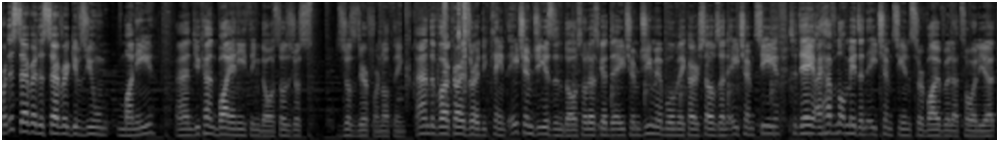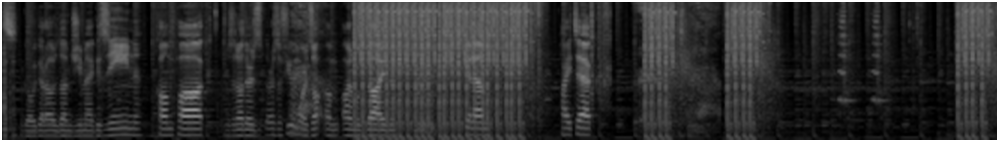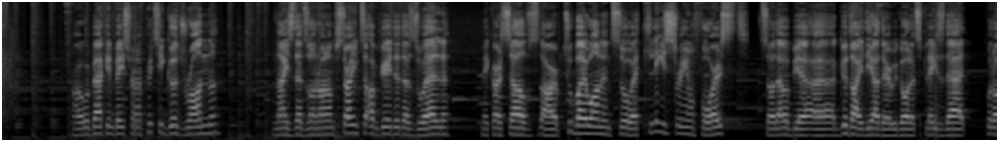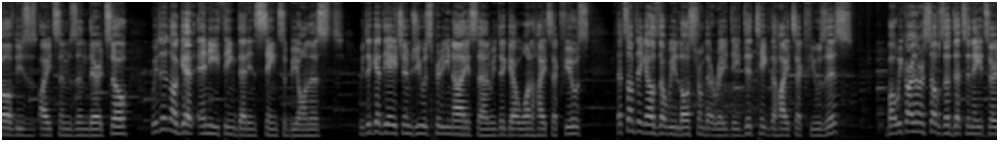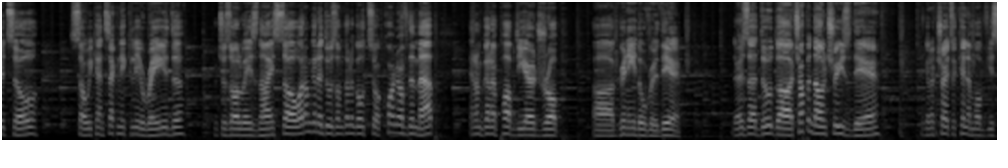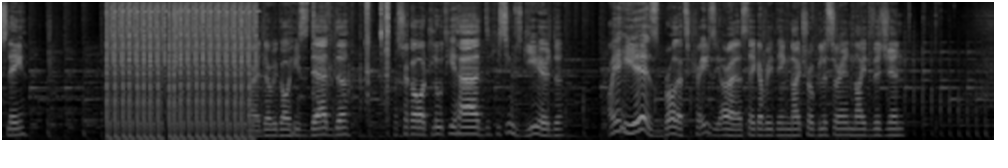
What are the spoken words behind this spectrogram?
For this server, the server gives you money. And you can't buy anything though, so it's just it's just there for nothing. And the Valkyrie is already claimed. HMG isn't though, so let's get the HMG. Maybe we'll make ourselves an HMT. Today, I have not made an HMT in survival at all yet. We, go, we got old MG magazine, compact. There's another, there's a few more um, almost died. kill him. High tech. Alright, we're back in base for a pretty good run. Nice dead zone run. I'm starting to upgrade it as well make ourselves our 2 by one into at least reinforced. So that would be a, a, good idea. There we go. Let's place that. Put all of these items in there. So we did not get anything that insane, to be honest. We did get the HMG, was pretty nice. And we did get one high-tech fuse. That's something else that we lost from that raid. They did take the high-tech fuses. But we got ourselves a detonator too. So we can technically raid, which is always nice. So what I'm going to do is I'm going to go to a corner of the map. And I'm going to pop the airdrop uh, grenade over there. There's a dude uh, chopping down trees there. I'm gonna try to kill him, obviously. Alright, there we go. He's dead. Let's check out what loot he had. He seems geared. Oh yeah, he is. Bro, that's crazy. Alright, let's take everything. Nitroglycerin, night vision.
